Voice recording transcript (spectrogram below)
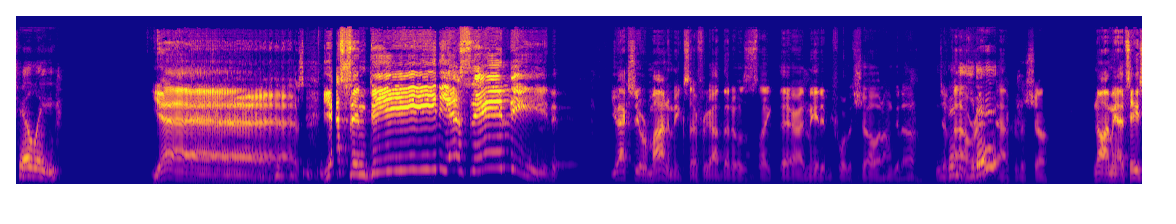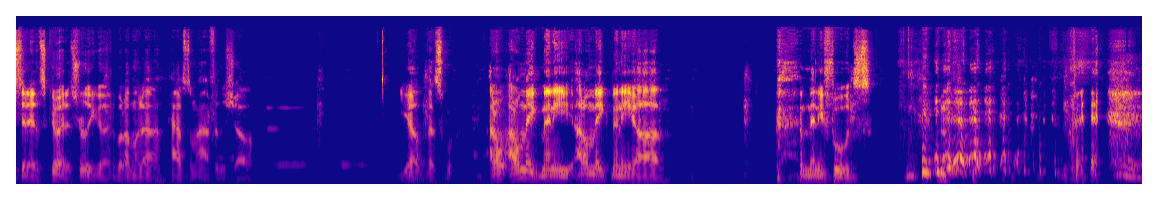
Chili. Yes. yes, indeed. Yes, indeed. You actually reminded me because I forgot that it was like there. I made it before the show, and I'm gonna You devour it, it? after the show. No, I mean I tasted it. It's good. It's really good. But I'm gonna have some after the show. Yep, that's what I don't. I don't make many. I don't make many. uh Many foods. I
